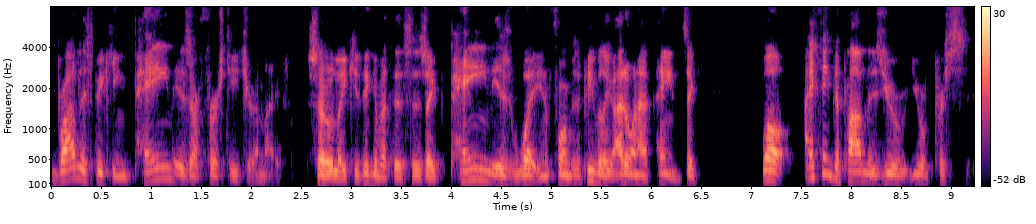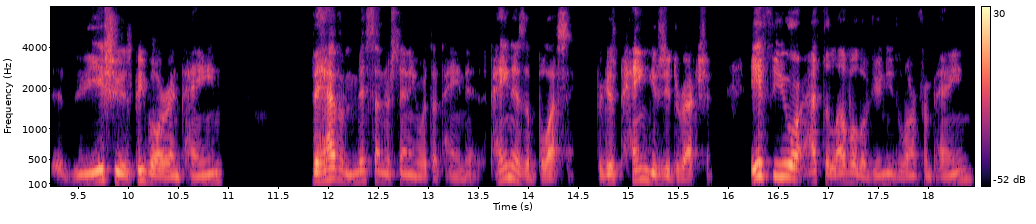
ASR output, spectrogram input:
broadly speaking, pain is our first teacher in life. So like you think about this is like pain is what informs the people like I don't have pain. It's like, well, I think the problem is your your the issue is people are in pain. They have a misunderstanding of what the pain is. Pain is a blessing because pain gives you direction. If you are at the level of you need to learn from pain,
